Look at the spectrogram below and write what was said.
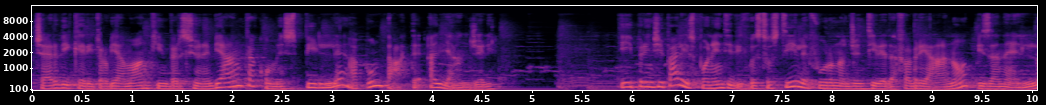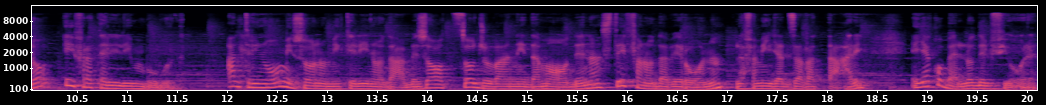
Cervi che ritroviamo anche in versione bianca come spille appuntate agli angeli. I principali esponenti di questo stile furono Gentile da Fabriano, Pisanello e i fratelli Limburg. Altri nomi sono Michelino da Besozzo, Giovanni da Modena, Stefano da Verona, la famiglia Zavattari e Jacobello del Fiore.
